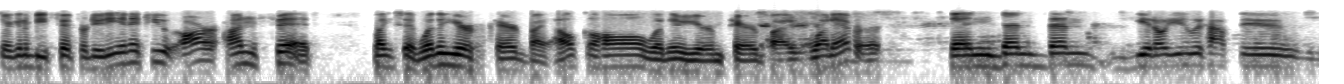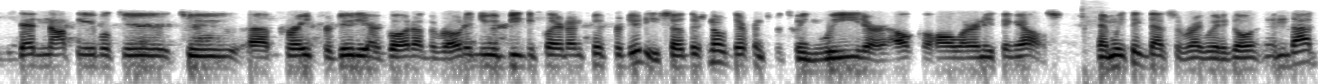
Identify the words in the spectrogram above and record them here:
they're going to be fit for duty, and if you are unfit, like I said, whether you're impaired by alcohol, whether you're impaired by whatever then then then you know you would have to then not be able to to uh, parade for duty or go out on the road, and you would be declared unfit for duty. So there's no difference between weed or alcohol or anything else, and we think that's the right way to go. And that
